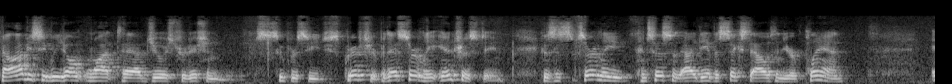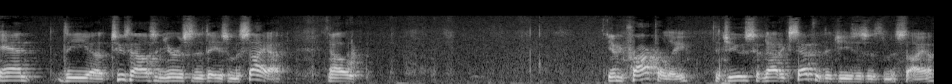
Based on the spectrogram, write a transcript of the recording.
Now, obviously, we don't want to have Jewish tradition supersede Scripture, but that's certainly interesting because it's certainly consistent with the idea of a 6,000 year plan. And the uh, 2,000 years of the days of Messiah. Now, improperly, the Jews have not accepted that Jesus is the Messiah,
